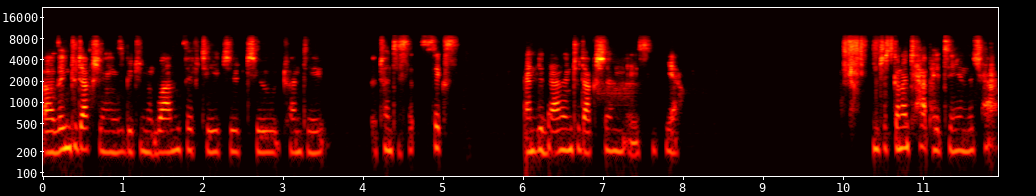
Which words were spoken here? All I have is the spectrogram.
uh, the introduction is between 150 to 220 26 and then introduction is yeah. I'm just gonna tap it in the chat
